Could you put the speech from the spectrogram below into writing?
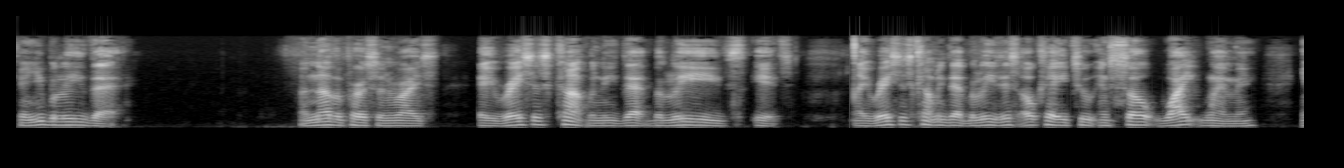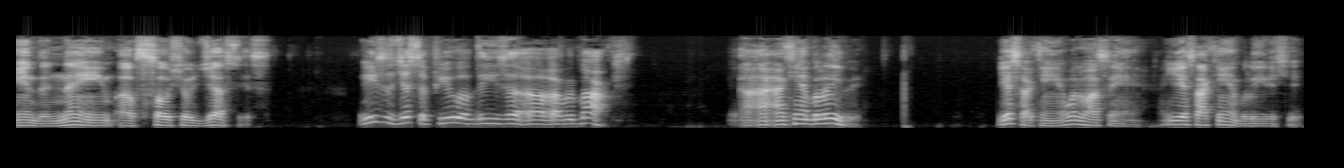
Can you believe that? Another person writes, a racist company that believes it's a racist company that believes it's okay to insult white women in the name of social justice. These are just a few of these uh, uh, remarks. I, I can't believe it. Yes, I can. What am I saying? Yes, I can believe this shit.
